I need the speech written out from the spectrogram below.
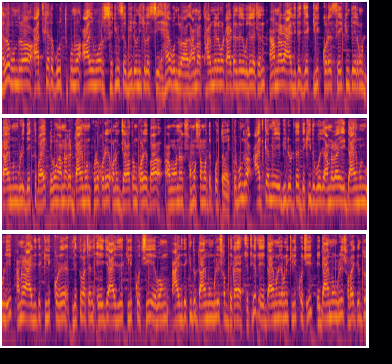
হ্যালো বন্ধুরা, আজকে একটা গুরুত্বপূর্ণ আইমোর সেটিংস এর ভিডিও নিয়ে চলে এসেছি। হ্যাঁ বন্ধুরা, আমরা থার্মেল এবং টাইটেল থেকে বুঝে গেছেন। আপনারা আইডিতে যে ক্লিক করে, সেই কিন্তু এরকম ডায়মন্ডগুলি দেখতে পায় এবং আপনাকে ডায়মন্ড ফলো করে, অনেক জ্বালাতন করে বা আমরা অনেক সমস্যার মধ্যে পড়তে হয়। তো বন্ধুরা, আজকে আমি এই ভিডিওটাতে দেখিয়ে দেবো যে আপনারা এই ডায়মন্ডগুলি আপনারা আইডিতে ক্লিক করে দেখতে পাচ্ছেন। এই যে আইডিতে ক্লিক করছি এবং আইডিতে কিন্তু ডায়মন্ডগুলি সব দেখা যাচ্ছে, ঠিক আছে? এই ডায়মন্ডে যখন ক্লিক করছি, এই ডায়মন্ডগুলি সবাই কিন্তু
